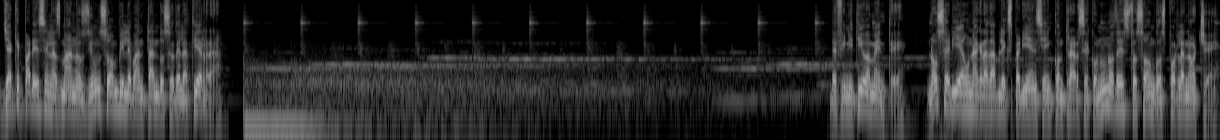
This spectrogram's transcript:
ya que parecen las manos de un zombi levantándose de la tierra. Definitivamente, no sería una agradable experiencia encontrarse con uno de estos hongos por la noche.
